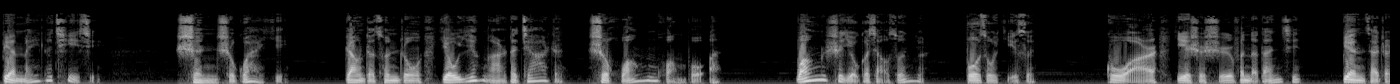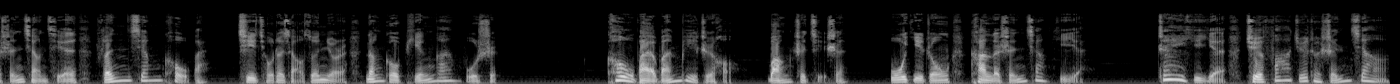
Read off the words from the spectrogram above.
便没了气息，甚是怪异，让这村中有婴儿的家人是惶惶不安。王氏有个小孙女儿。不足一岁，故而也是十分的担心，便在这神像前焚香叩拜，祈求着小孙女儿能够平安无事。叩拜完毕之后，王氏起身，无意中看了神像一眼，这一眼却发觉这神像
